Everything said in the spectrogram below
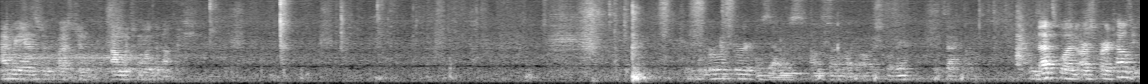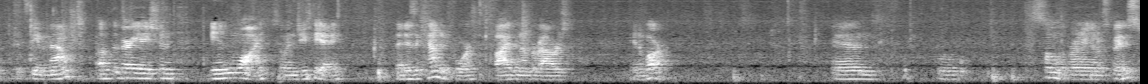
How do we answer the question, how much more than nothing? Remember what you were Cause that was, I was talking about the R square. Exactly. And that's what R squared tells you. It's the amount of the variation in Y, so in GPA, that is accounted for by the number of hours in a bar. And we're somewhat running out of space,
